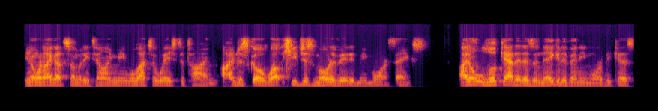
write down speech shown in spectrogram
You know, when I got somebody telling me, well, that's a waste of time, I just go, well, you just motivated me more. Thanks. I don't look at it as a negative anymore because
